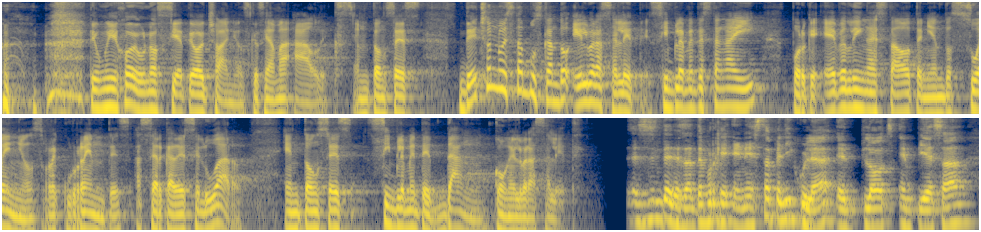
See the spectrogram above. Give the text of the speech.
Tiene un hijo de unos 7 o 8 años que se llama Alex. Entonces, de hecho no están buscando el brazalete, simplemente están ahí porque Evelyn ha estado teniendo sueños recurrentes acerca de ese lugar. Entonces, simplemente dan con el brazalete. Eso es interesante porque en esta película el plot empieza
